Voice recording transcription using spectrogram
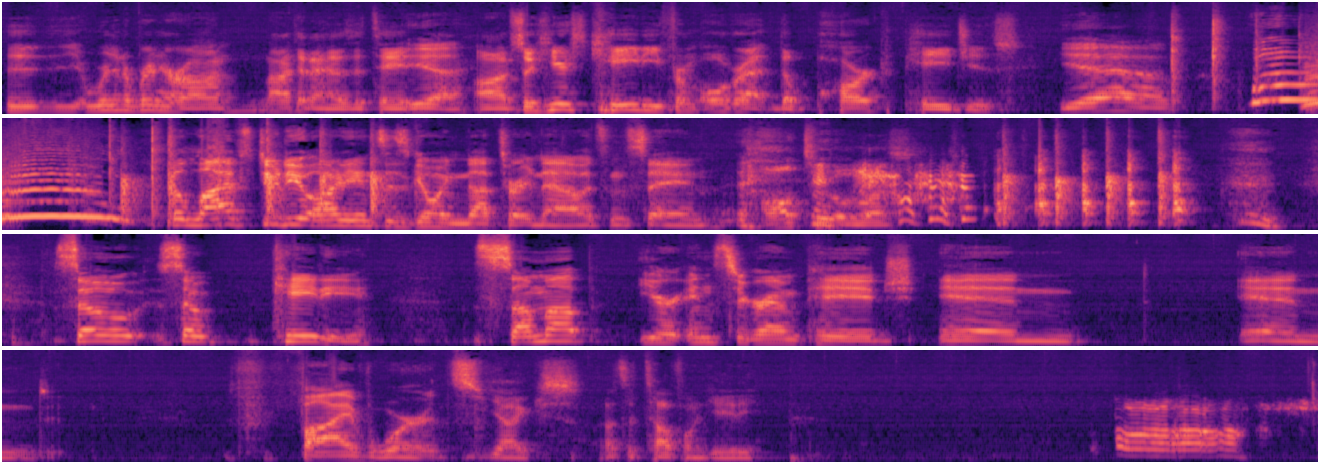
we're gonna bring her on. Not gonna hesitate. Yeah. Um, so here's Katie from over at the Park Pages. Yeah. Woo! The live studio audience is going nuts right now. It's insane. All two of us. So, so Katie, sum up your Instagram page in in five words. Yikes, that's a tough one, Katie. Oh,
